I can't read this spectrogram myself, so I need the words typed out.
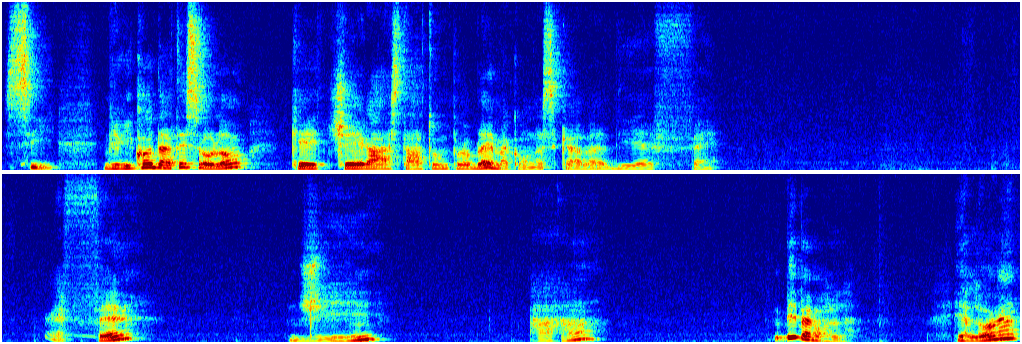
Sì, vi ricordate solo che c'era stato un problema con la scala di F. F, G, A, B bemoll. E allora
